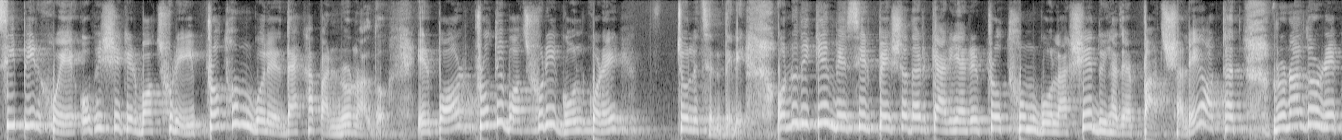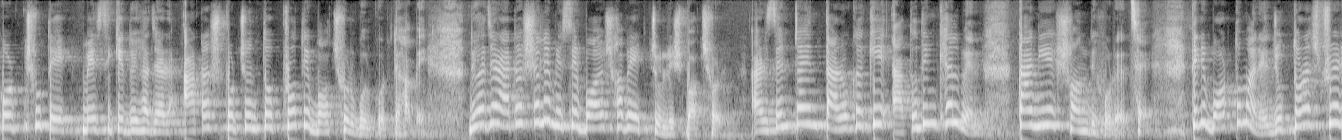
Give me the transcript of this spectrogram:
সিপির হয়ে অভিষেকের বছরেই প্রথম গোলের দেখা পান রোনালদো। এরপর প্রতি বছরই গোল করে চলেছেন তিনি। অন্যদিকে মেসির পেশাদার ক্যারিয়ারের প্রথম গোল আসে দুই হাজার পাঁচ সালে। অর্থাৎ রোনালদোর রেকর্ড ছুঁতে মেসিকে দুই হাজার আঠাশ পর্যন্ত প্রতি বছর গোল করতে হবে। দুই হাজার আঠাশ সালে মেসির বয়স হবে একচল্লিশ বছর। আর্জেন্টাইন তারকা কি এতদিন খেলবেন তা নিয়ে সন্দেহ রয়েছে। তিনি বর্তমানে যুক্তরাষ্ট্রের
